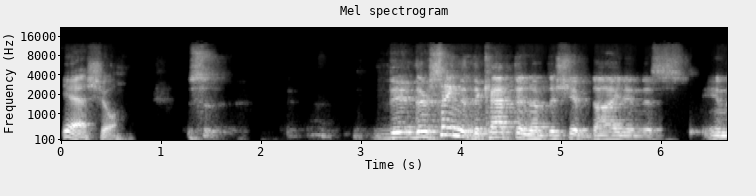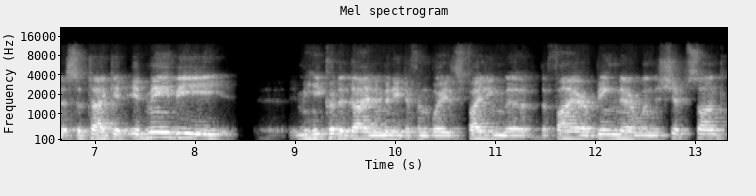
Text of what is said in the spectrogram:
Yeah, sure. So, they're, they're saying that the captain of the ship died in this in this attack. It, it may be I mean, he could have died in many different ways, fighting the, the fire, being there when the ship sunk.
